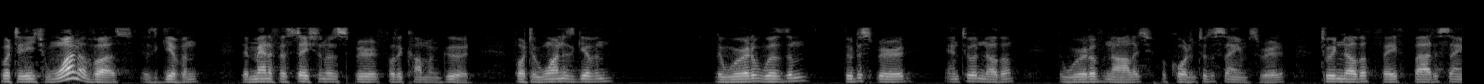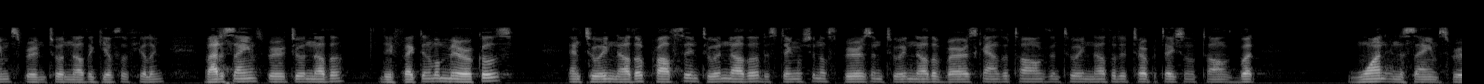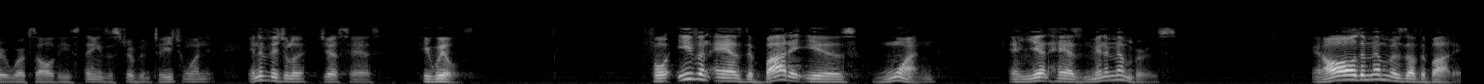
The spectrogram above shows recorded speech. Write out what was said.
But to each one of us is given the manifestation of the Spirit for the common good. For to one is given the word of wisdom through the Spirit, and to another the word of knowledge according to the same Spirit, to another faith by the same Spirit, and to another gifts of healing by the same Spirit, to another the effecting of miracles, and to another prophecy, and to another distinguishing of spirits, and to another various kinds of tongues, and to another the interpretation of tongues. But one and the same Spirit works all these things, distributing to each one individually just as He wills. For even as the body is one and yet has many members, and all the members of the body,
